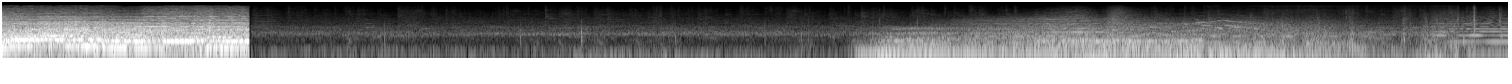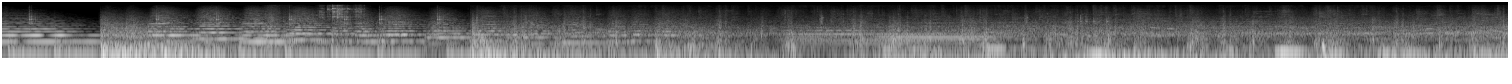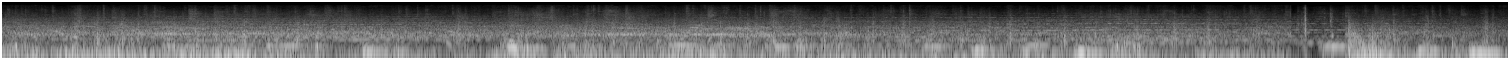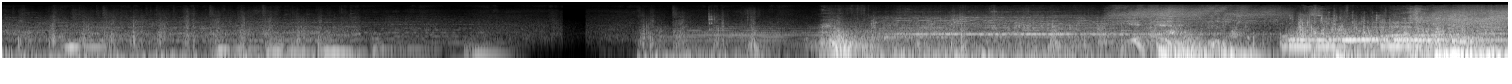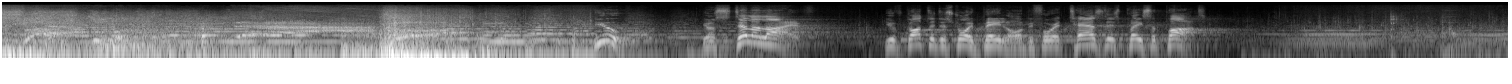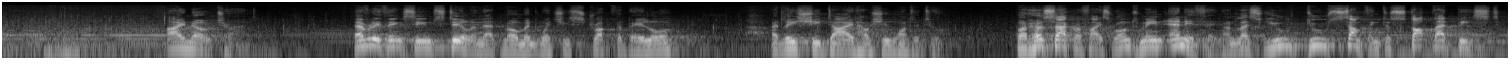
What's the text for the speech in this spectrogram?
Ah! You! You're still alive! You've got to destroy Balor before it tears this place apart. I know, child. Everything seemed still in that moment when she struck the Balor. At least she died how she wanted to. But her sacrifice won't mean anything unless you do something to stop that beast.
